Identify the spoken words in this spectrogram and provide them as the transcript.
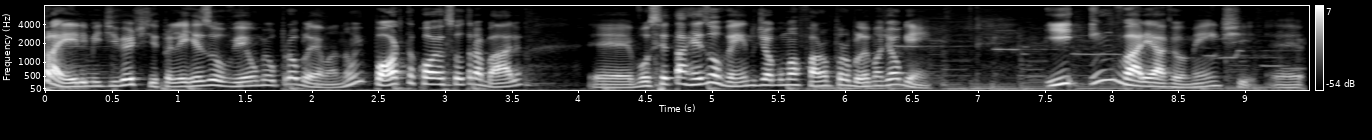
para ele me divertir, para ele resolver o meu problema. Não importa qual é o seu trabalho, é, você está resolvendo de alguma forma o problema de alguém. E, invariavelmente, é,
